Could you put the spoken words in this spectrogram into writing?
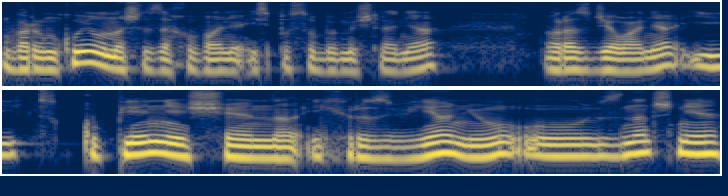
warunkują nasze zachowania i sposoby myślenia oraz działania, i skupienie się na ich rozwijaniu znacznie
